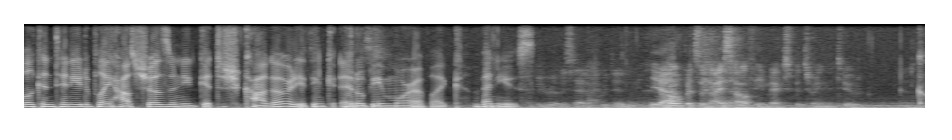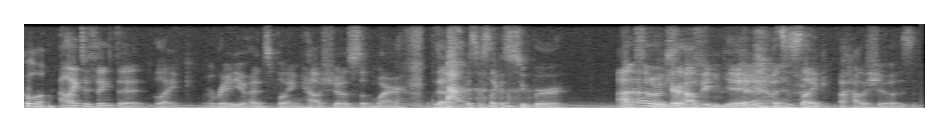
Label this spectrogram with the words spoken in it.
will continue to play house shows when you get to Chicago, or do you think it'll be more of like venues? It'd be really sad if we didn't. Yeah, I hope it's a nice healthy mix between the two. Cool. I like to think that like Radiohead's playing house shows somewhere. That it's just like a super. I, I don't care how big you get. Yeah. You know, it's just like a house show is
